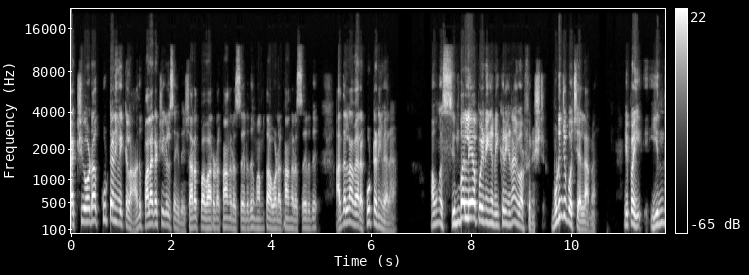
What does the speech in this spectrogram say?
கட்சியோட கூட்டணி வைக்கலாம். அது பல கட்சிகள் செய்யுது. சரத்பவாரோட காங்கிரஸ் சேருது மம்தாவோட காங்கிரஸ் சேருது. அதெல்லாம் வேற. கூட்டணி வேற. அவங்க சிம்பிள்லேயே போய் நீங்க நிற்கிறீங்கன்னா யுவர் ஃபினிஷ்டு முடிஞ்சு போச்சு எல்லாமே. இப்போ இந்த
